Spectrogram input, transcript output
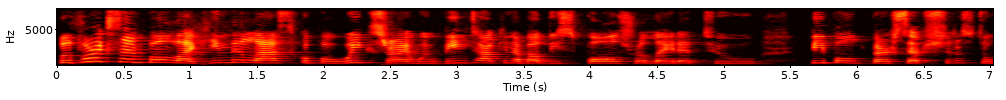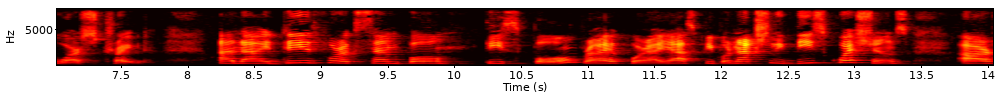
but for example, like in the last couple of weeks, right, we've been talking about these polls related to people perceptions towards trade. And I did, for example, this poll, right, where I asked people, and actually these questions are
